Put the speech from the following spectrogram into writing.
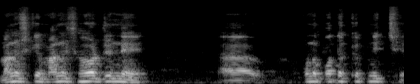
মানুষকে মানুষ হওয়ার জন্যে কোনো পদক্ষেপ নিচ্ছে?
